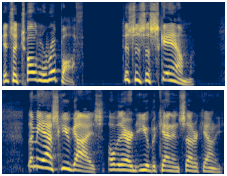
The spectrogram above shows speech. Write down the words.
It's a total ripoff. This is a scam. Let me ask you guys over there in Yuba County and Sutter County.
